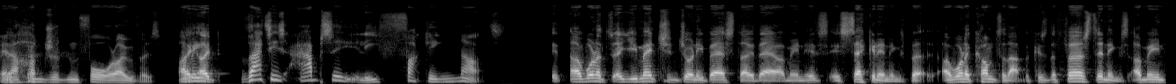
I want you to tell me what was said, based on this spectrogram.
in 104 overs. I, I- mean, I- that is absolutely fucking nuts. I wanted to, you mentioned Jonny Bairstow there. I mean, his, his second innings, but I want to come to that because the first innings, I mean,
